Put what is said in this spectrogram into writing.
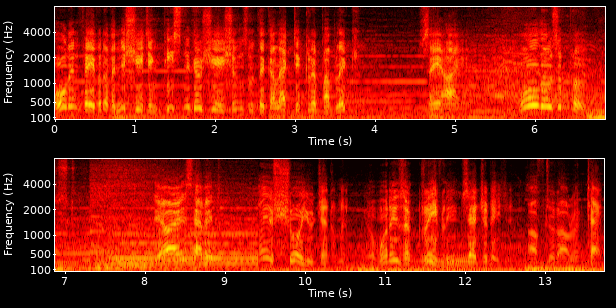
All in favor of initiating peace negotiations with the Galactic Republic, say aye. All those opposed? The ayes have it. I assure you, gentlemen, your worries are gravely exaggerated. After our attack,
